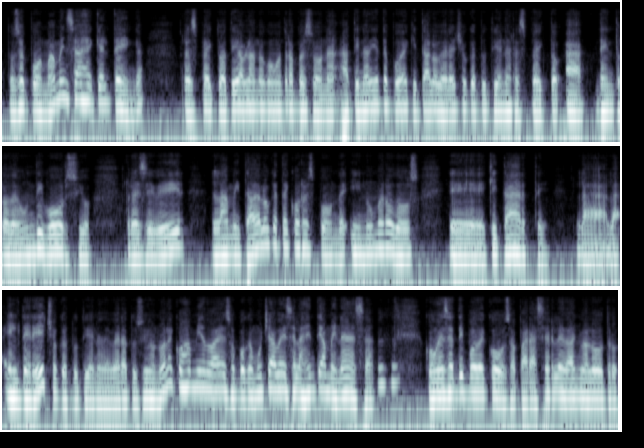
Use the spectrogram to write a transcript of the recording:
Entonces, por más mensaje que él tenga, respecto a ti hablando con otra persona, a ti nadie te puede quitar los derechos que tú tienes respecto a, dentro de un divorcio, recibir la mitad de lo que te corresponde y número dos, eh, quitarte la, el derecho que tú tienes de ver a tus hijos. No le cojas miedo a eso, porque muchas veces la gente amenaza con ese tipo de cosas para hacerle daño al otro.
